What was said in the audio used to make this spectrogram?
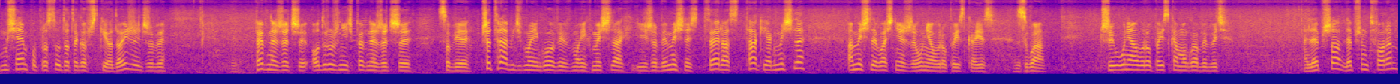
Musiałem po prostu do tego wszystkiego dojrzeć, żeby pewne rzeczy odróżnić, pewne rzeczy sobie przetrawić w mojej głowie, w moich myślach i żeby myśleć teraz tak, jak myślę, a myślę właśnie, że Unia Europejska jest zła. Czy Unia Europejska mogłaby być lepsza, lepszym tworem?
